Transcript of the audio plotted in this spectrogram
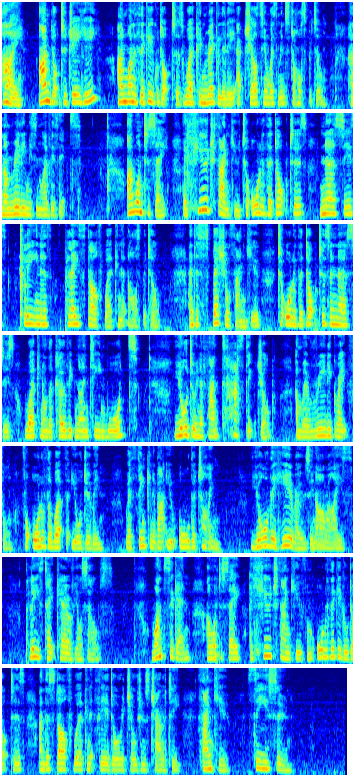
Hi, I'm Dr. G. I'm one of the Giggle doctors working regularly at Chelsea and Westminster Hospital, and I'm really missing my visits. I want to say a huge thank you to all of the doctors, nurses, cleaners, play staff working at the hospital, and a special thank you to all of the doctors and nurses working on the COVID 19 wards. You're doing a fantastic job, and we're really grateful for all of the work that you're doing. We're thinking about you all the time. You're the heroes in our eyes. Please take care of yourselves. Once again, I want to say a huge thank you from all of the giggle doctors and the staff working at Theodora Children's Charity. Thank you. See you soon.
